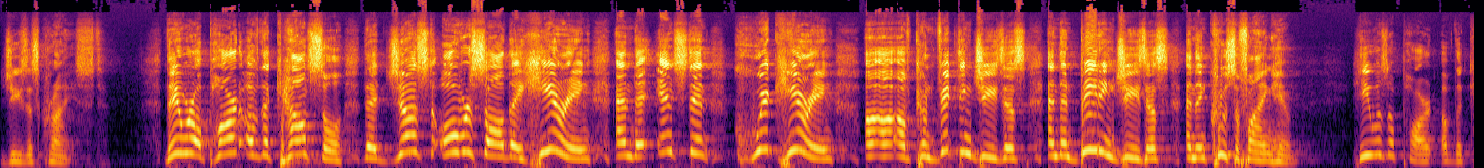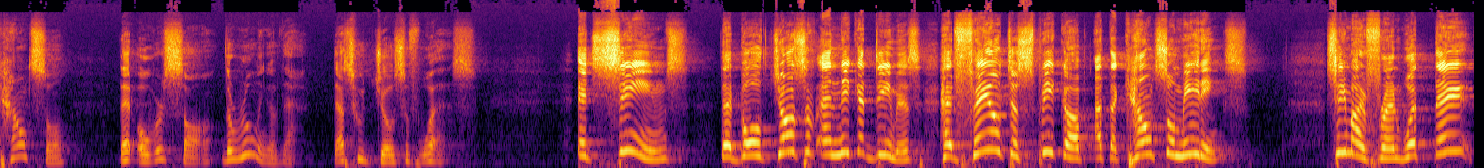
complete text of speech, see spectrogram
Jesus Christ. They were a part of the council that just oversaw the hearing and the instant, quick hearing uh, uh, of convicting Jesus and then beating Jesus and then crucifying him. He was a part of the council that oversaw the ruling of that. That's who Joseph was. It seems that both Joseph and Nicodemus had failed to speak up at the council meetings. See, my friend, what they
